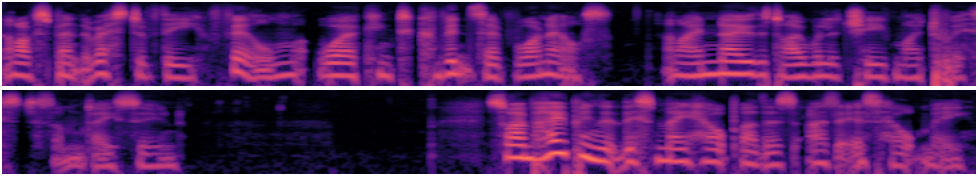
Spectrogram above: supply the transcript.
and I've spent the rest of the film working to convince everyone else, and I know that I will achieve my twist some day soon. So I'm hoping that this may help others as it has helped me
